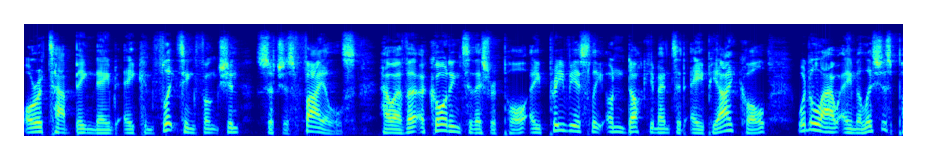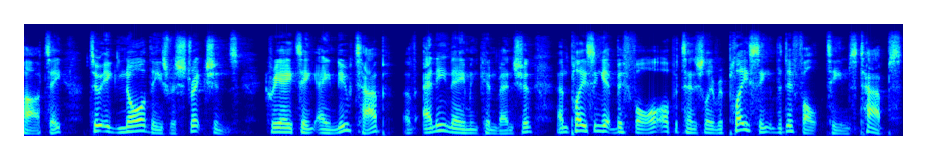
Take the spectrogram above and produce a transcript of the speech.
or a tab being named a conflicting function such as files. However, according to this report, a previously undocumented API call would allow a malicious party to ignore these restrictions, creating a new tab of any naming convention and placing it before or potentially replacing the default team's tabs.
